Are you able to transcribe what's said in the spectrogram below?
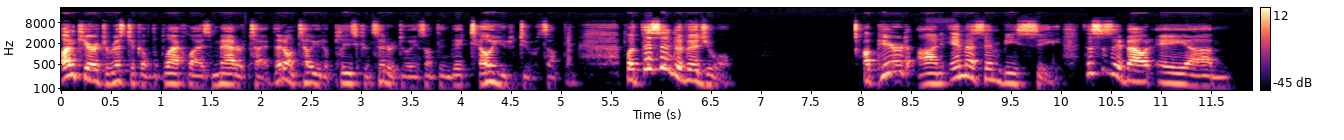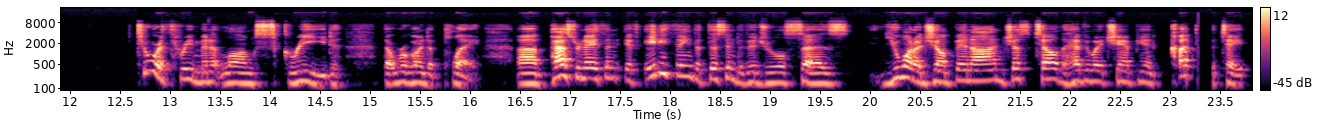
uncharacteristic of the Black Lives Matter type. They don't tell you to please consider doing something, they tell you to do something. But this individual appeared on MSNBC. This is about a um, two or three minute long screed that we're going to play. Uh, Pastor Nathan, if anything that this individual says you want to jump in on, just tell the heavyweight champion, cut the tape.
